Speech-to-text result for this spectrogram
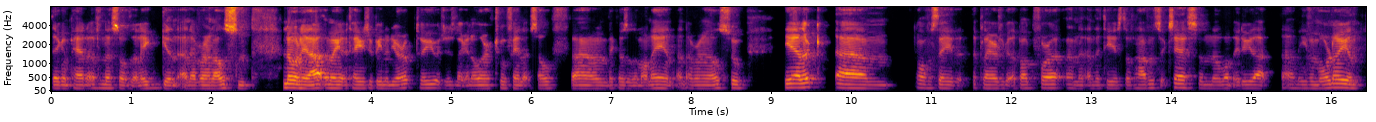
the competitiveness of the league and, and everyone else. And not only that, the amount of times we've been in Europe too, which is like another trophy in itself um, because of the money and, and everything else. So, yeah, look, um, obviously the, the players have got the bug for it and, and the taste of having success and they'll want to do that um, even more now. And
